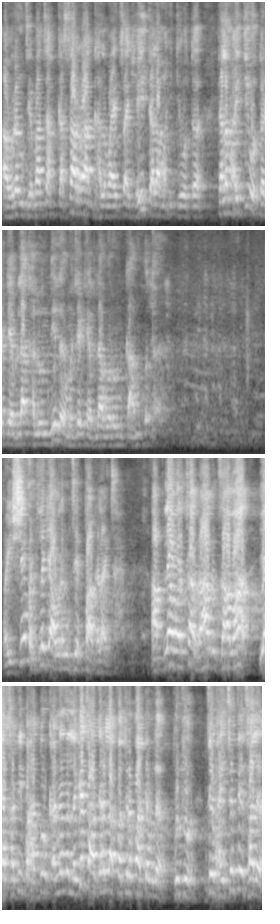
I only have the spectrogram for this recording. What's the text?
औरंगजेबाचा कसा राग घालवायचा हेही त्याला माहिती होतं. त्याला माहिती होतं टेबला खालून दिलं म्हणजे टेबलावरून काम होतं. पैसे म्हटलं की औरंगजेब पागडायचा आपल्यावरचा राग जावा यासाठी बहादूर खानानं लगेच आग्रहला पत्र पाठवलं. हुजूर जे व्हायचं ते झालं.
